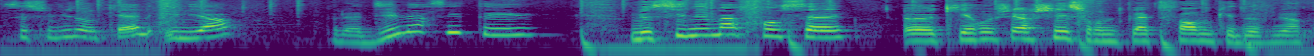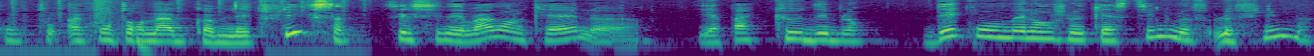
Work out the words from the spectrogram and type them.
c'est celui dans lequel il y a de la diversité. Le cinéma français euh, qui est recherché sur une plateforme qui est devenue incontournable comme Netflix, c'est le cinéma dans lequel euh, il n'y a pas que des blancs. Dès qu'on mélange le casting, le, film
